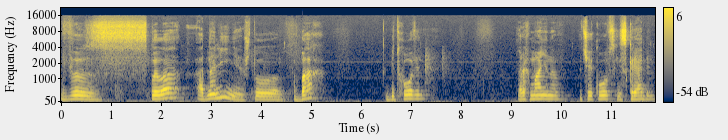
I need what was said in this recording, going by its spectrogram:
в всплыла одна линия, что Бах, Бетховен, Рахманинов, Чайковский, Скрябин.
